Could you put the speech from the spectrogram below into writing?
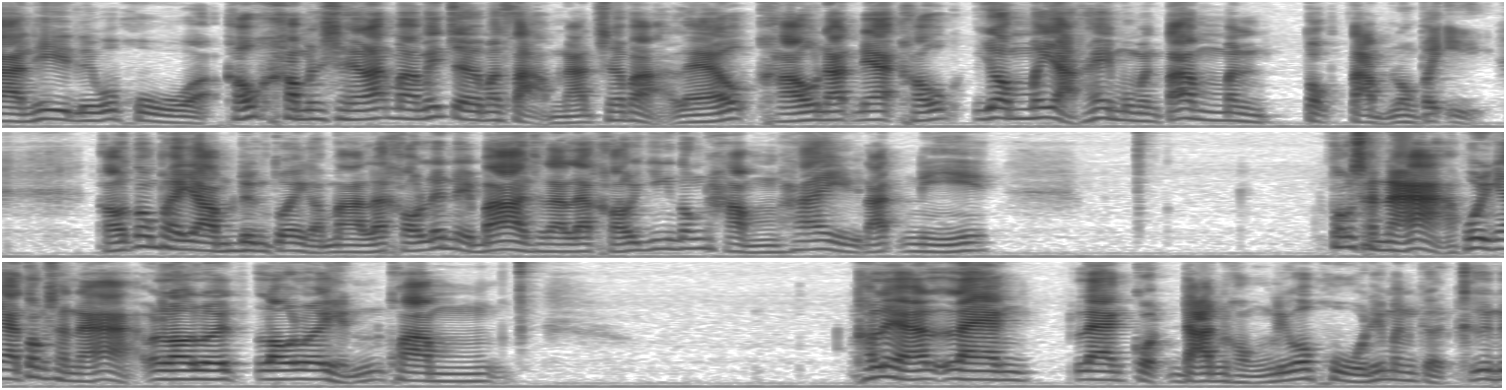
การที่ลิเวอร์พูลอะเขาคำชนะมาไม่เจอมาสามนัดใช่ปะแล้วเขานัดเนี้ยเขาย่อมไม่อยากให้โมเมนตัมมันตกต่ำลงไปอีก เขาต้องพยายามดึงตัวเองกลับมา แล้วเขาเล่นในบ้านฉะนั้นแล้วเขายิ่งต้องทำให้นัดนี้ ต้องชนะ พูดง่ายๆต้องชนะ เราเลยเราเลยเห็นความเขาเรียกอะไรแรงแรงกดดันของลิเวอร์พูลที่มันเกิดขึ้น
